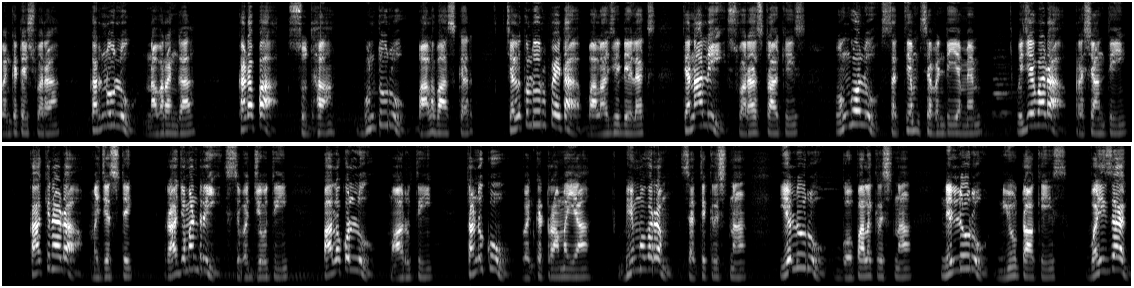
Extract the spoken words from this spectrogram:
Venkateswara Kurnool Navaranga Kadapa Sudha Guntur Balabhaskar Chilakaluripet Balaji deluxe Tenali Swaraj talkies Ongole Satyam seventy MM Vijayawada Prashanti Kakinada majestic Rajahmundry Sivajyothi Palakollu Maruthi Tanuku Venkatramayya Bhimavaram Satyakrishna Eluru Gopalakrishna Nellore new talkies Vizag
